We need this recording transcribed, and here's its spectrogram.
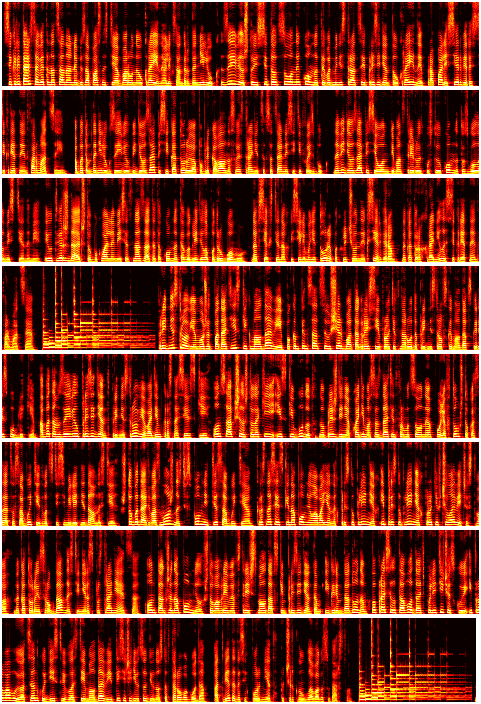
Секретарь Совета национальной безопасности и обороны Украины Александр Данилюк заявил, что из ситуационной комнаты в администрации президента Украины пропали серверы с секретной информацией. Об этом Данилюк заявил в видеозаписи, которую опубликовал на своей странице в социальной сети Facebook. На видеозаписи он демонстрирует пустую комнату с голыми стенами и утверждает, что буквально месяц назад эта комната выглядела по-другому. На всех стенах висели мониторы, подключенные к серверам, на которых хранилась секретная информация. Приднестровье может подать иски к Молдавии по компенсации ущерба от агрессии против народа Приднестровской Молдавской Республики. Об этом заявил президент Приднестровья Вадим Красносельский. Он сообщил, что такие иски будут, но прежде необходимо создать информационное поле в том, что касается событий 27-летней давности, чтобы дать возможность вспомнить те события. Красносельский напомнил о военных преступлениях и преступлениях против человечества, на которые срок давности не распространяется. Он также напомнил, что во время время встреч с молдавским президентом Игорем Дадоном попросил того дать политическую и правовую оценку действий властей Молдавии 1992 года. Ответа до сих пор нет, подчеркнул глава государства.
